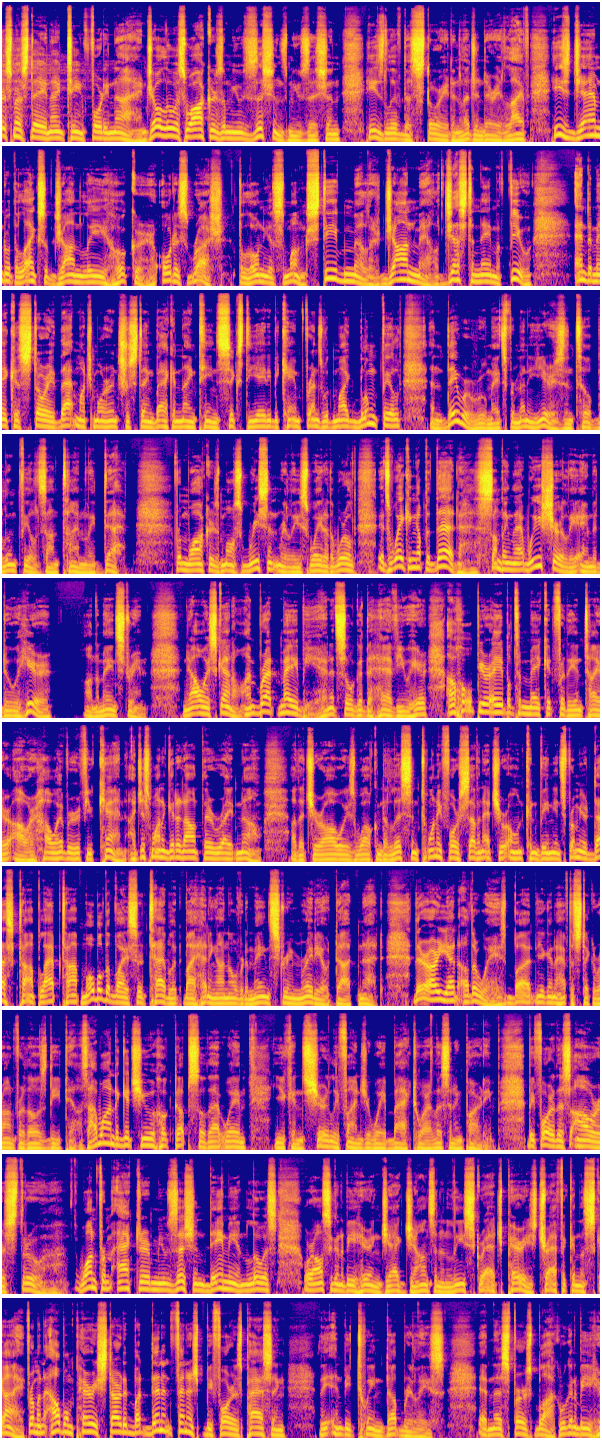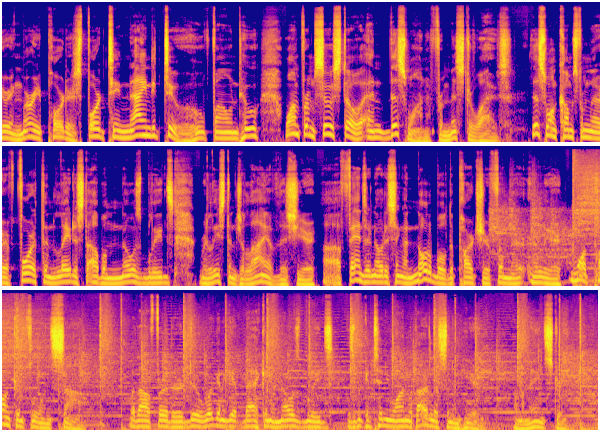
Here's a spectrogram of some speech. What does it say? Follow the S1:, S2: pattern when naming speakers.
S1: Christmas Day 1949. Joe Louis Walker's a musician's musician. He's lived a storied and legendary life. He's jammed with the likes of John Lee Hooker, Otis Rush, Thelonious Monk, Steve Miller, John Mayall, just to name a few. And to make his story that much more interesting, back in 1968, he became friends with Mike Bloomfield, and they were roommates for many years until Bloomfield's untimely death. From Walker's most recent release, Weight of the World, it's Waking Up the Dead, something that we surely aim to do here on the mainstream. Yahweh Scano, I'm Brett Maybe, and it's so good to have you here. I hope you're able to make it for the entire hour. However, if you can, I just want to get it out there right now uh, that you're always welcome to listen 24 7 at your own convenience from your desktop, laptop, mobile device, or tablet by heading on over to mainstreamradio.net. There are yet other ways, but you're going to have to stick around for those details. I wanted to get you hooked up so that way you can surely find your way back to our listening party. Before this hour is through, one from actor, musician Damian Lewis. We're also going to be hearing Jack Johnson and Lee Scratch Perry's Traffic in the Sky from an album Perry started but didn't finish before his passing, the In Between dub release. In this first block, we're going to be hearing Murray Porter's 1492, Who Found Who, one from Susto, and this one from Mr. Wives. This one comes from their fourth and latest album, Nosebleeds, released in July of this year. Uh, fans are noticing a notable departure from their earlier, more punk influenced sound. Without further ado, we're going to get back into Nosebleeds as we continue on with our listening here on the mainstream.
S2: lost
